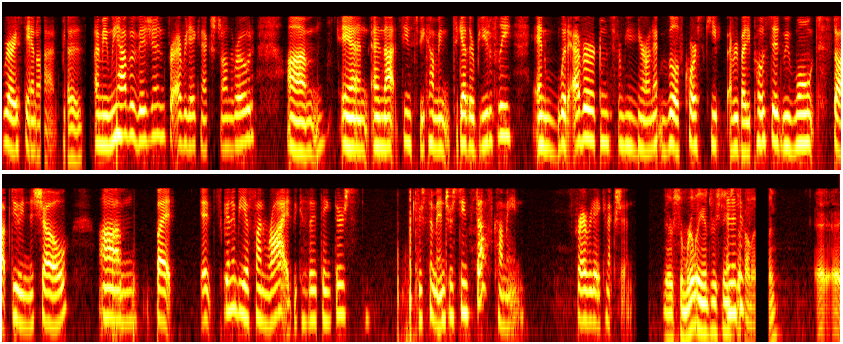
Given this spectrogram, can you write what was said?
where I stand on that because I mean we have a vision for everyday connection on the road, um, and and that seems to be coming together beautifully. And whatever comes from here on out, we will of course keep everybody posted. We won't stop doing the show, um, but it's going to be a fun ride because I think there's there's some interesting stuff coming for everyday connection. There's some really interesting And stuff coming. Uh, uh,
